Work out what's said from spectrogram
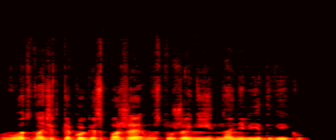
Вот значит, какой госпоже в услужении наняли Едвигу.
